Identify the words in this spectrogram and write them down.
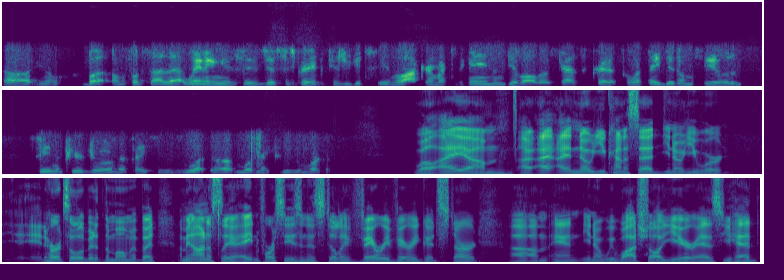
uh, you know but on the flip side of that winning is is just as great because you get to see in the locker room after the game and give all those guys the credit for what they did on the field and seeing the pure joy on their faces is what uh, what makes it even worth it. Well, I um I I know you kind of said you know you were it hurts a little bit at the moment, but I mean, honestly, an eight and four season is still a very, very good start. Um, and you know, we watched all year as you had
